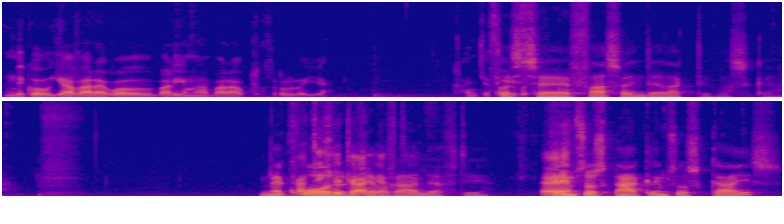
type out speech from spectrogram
Νίκο, για βαρά, εγώ βαριέμαι να βαράω πληκτρολογία. Κάνει και θόρυβο. Της ε, Fasa Interactive βασικά. Ναι, Κάτι είχε Quarter είχε, κάνει αυτή. βγάλει αυτή. Ε; Crimson, α, Crimson Skies.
